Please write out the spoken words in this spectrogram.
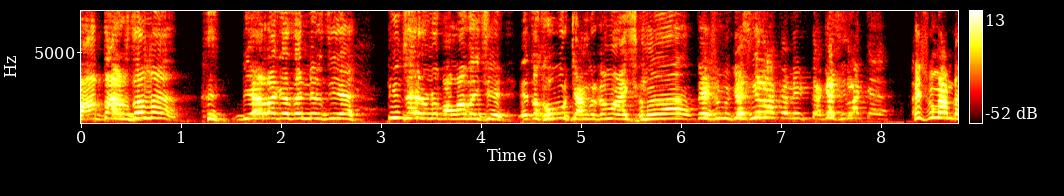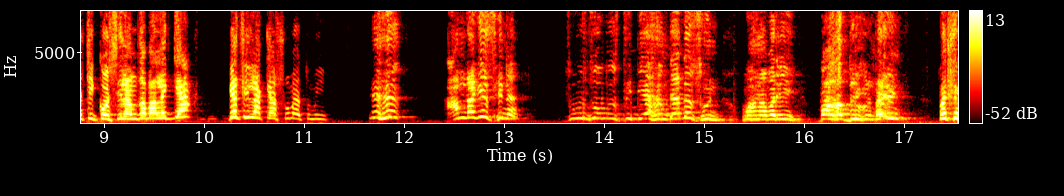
বাতাস জানা বিয়ার আগে জানের যে তিন চার জন পালা পাইছে এ তো খবর ক্যাঙ্গর কেন আইছে না? এই সময় গেছি লাকা নেকটা গেছি লাকা এই সময় আমরা কি কইছিলাম যাবা লাগিয়া গেছি লাকা সময় তুমি? আমরা গেছি না। জোর জবরদস্তি বিয়া হাম দাদা শুন। মহানাবাড়ি বাহাদুরি করুন বাইরুন। বাচ্চা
